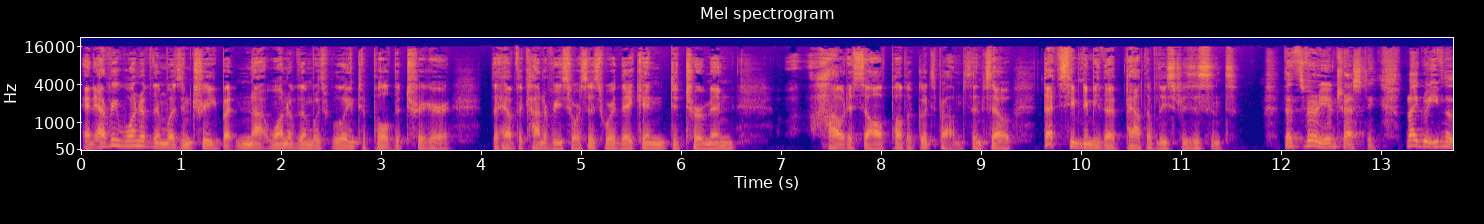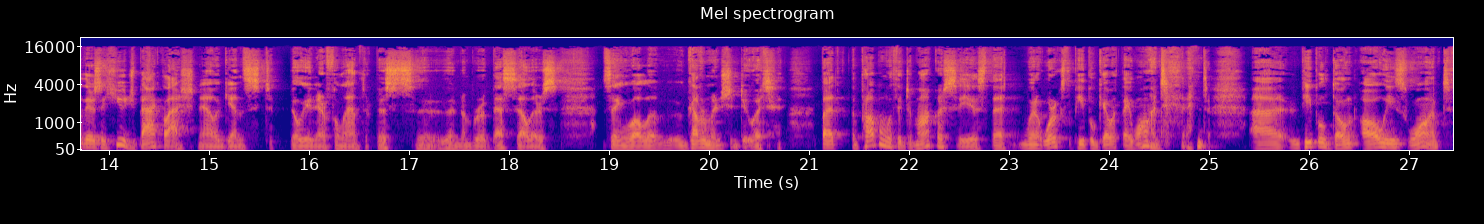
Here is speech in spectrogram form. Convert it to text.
And every one of them was intrigued, but not one of them was willing to pull the trigger to have the kind of resources where they can determine how to solve public goods problems. And so that seemed to me the path of least resistance. That's very interesting. But I agree, even though there's a huge backlash now against billionaire philanthropists, the number of bestsellers saying, well, the government should do it. But the problem with a democracy is that when it works, the people get what they want. and uh, people don't always want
